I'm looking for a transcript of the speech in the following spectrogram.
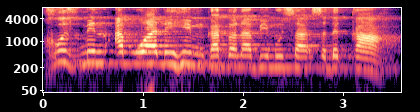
khuzmin amwalihim kata Nabi Musa sedekah.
